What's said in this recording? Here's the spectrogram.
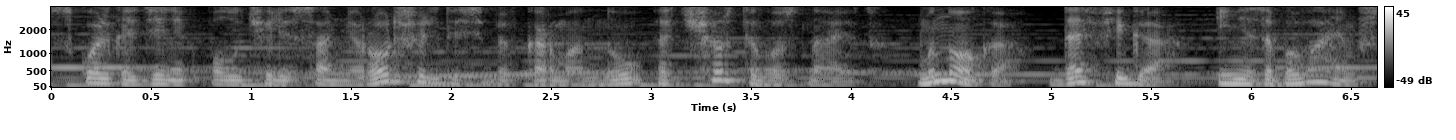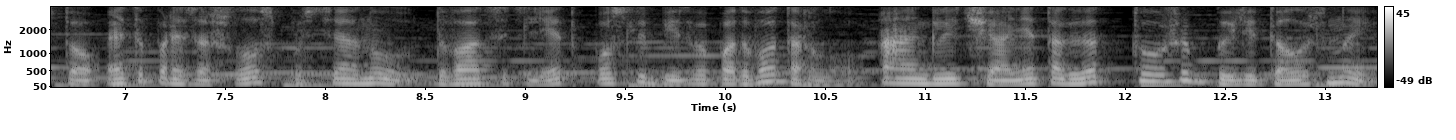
Сколько денег получили сами Ротшильды себе в карман, ну, да черт его знает. Много, дофига. И не забываем, что это произошло спустя, ну, 20 лет после битвы под Ватерлоо. А англичане тогда тоже были должны.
